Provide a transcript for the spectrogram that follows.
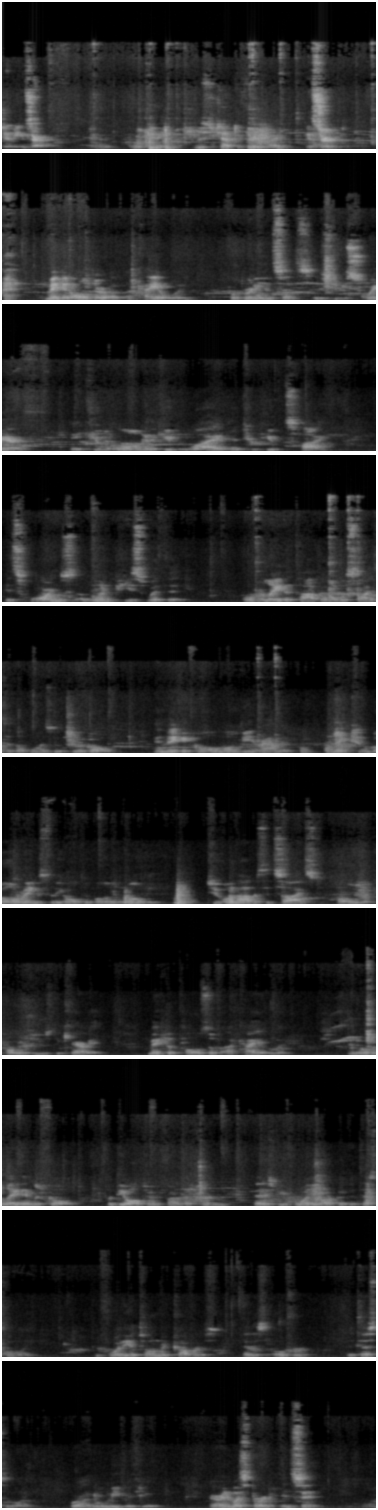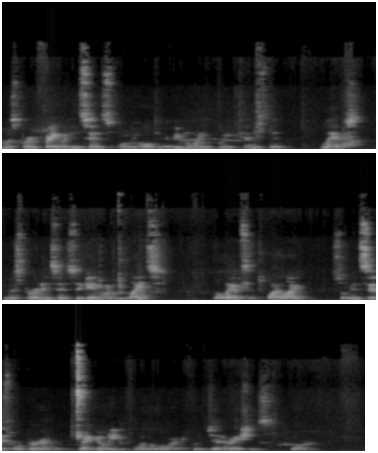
Jim, you can start. Okay, this is chapter 30, right? Yes, sir. Make an altar of acacia wood for burning incense. It is to be square, a cubit long and a cubit wide, and two cubits high. Its horns of one piece with it. Overlay the top and all the sides of the horns with pure gold, and make a gold molding around it. Make two gold rings for the altar below the molding, two on opposite sides hold the poles used to carry it. Make the poles of acacia wood, and overlay them with gold. Put the altar in front of the curtain that is before the ark of the testimony, before the atonement covers that is over the testimony, where I will meet with you. Aaron must burn incense, must burn fragrant incense on the altar every morning when he tends the lamps. He must burn incense again when he lights the lamps at twilight. So incense will burn regularly before the Lord for the generations going.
